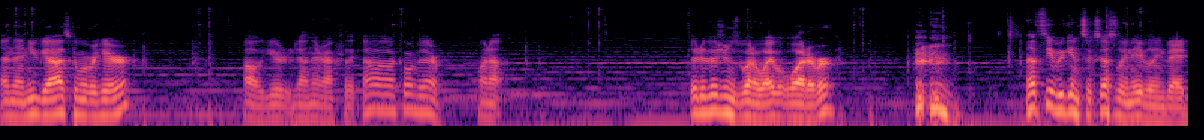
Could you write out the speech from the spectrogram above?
And then you guys come over here. Oh, you're down there, actually. Oh, come over there. Why not? Their divisions went away, but whatever. Let's see if we can successfully navally invade.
